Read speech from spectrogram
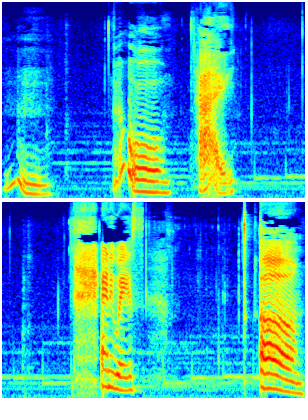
hmm oh hi anyways um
